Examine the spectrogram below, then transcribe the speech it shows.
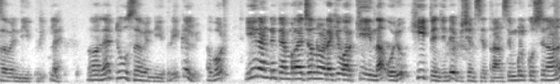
seventy three അല്ലെ എന്ന് പറഞ്ഞാൽ ടു സെവന്റി ത്രീ കെൽവിൻ അപ്പോൾ ഈ രണ്ട് ടെമ്പറേച്ചറിനും ഇടയ്ക്ക് വർക്ക് ചെയ്യുന്ന ഒരു ഹീറ്റ് എഞ്ചിന്റെ എഫിഷ്യൻസി എത്രയാണ്? സിമ്പിൾ ക്വസ്റ്റ്യൻ ആണ്.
